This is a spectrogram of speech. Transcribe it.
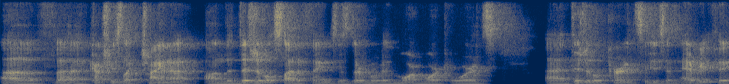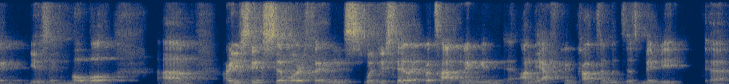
of uh, countries like China on the digital side of things as they're moving more and more towards uh, digital currencies and everything using mobile. Um, are you seeing similar things? Would you say like what's happening in, on the African continent is maybe uh,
